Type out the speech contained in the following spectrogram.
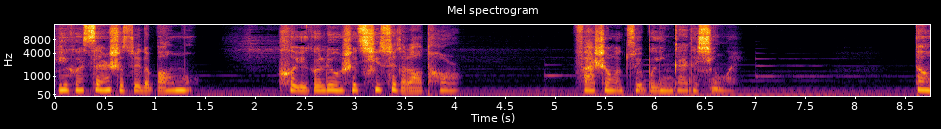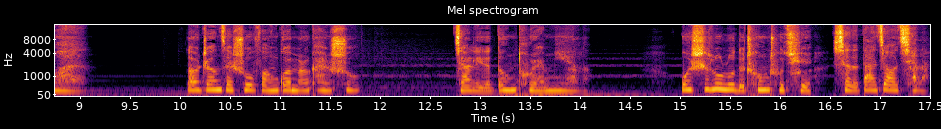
一个三十岁的保姆和一个六十七岁的老头发生了最不应该的行为。当晚，老张在书房关门看书，家里的灯突然灭了，我湿漉漉的冲出去，吓得大叫起来。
